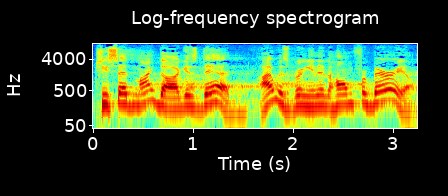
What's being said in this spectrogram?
She said, My dog is dead. I was bringing it home for burial.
